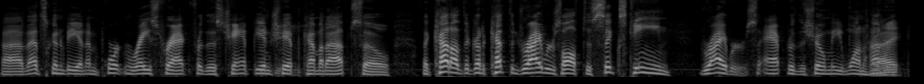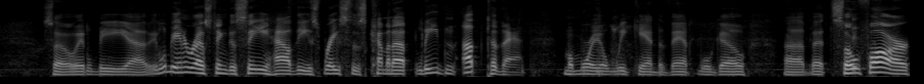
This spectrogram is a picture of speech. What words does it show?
uh, that's going to be an important racetrack for this championship coming up. So the cutoff, they're going to cut the drivers off to 16 drivers after the Show Me 100. Right. So it'll be uh, it'll be interesting to see how these races coming up, leading up to that Memorial Weekend event, will go. Uh, but so far,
